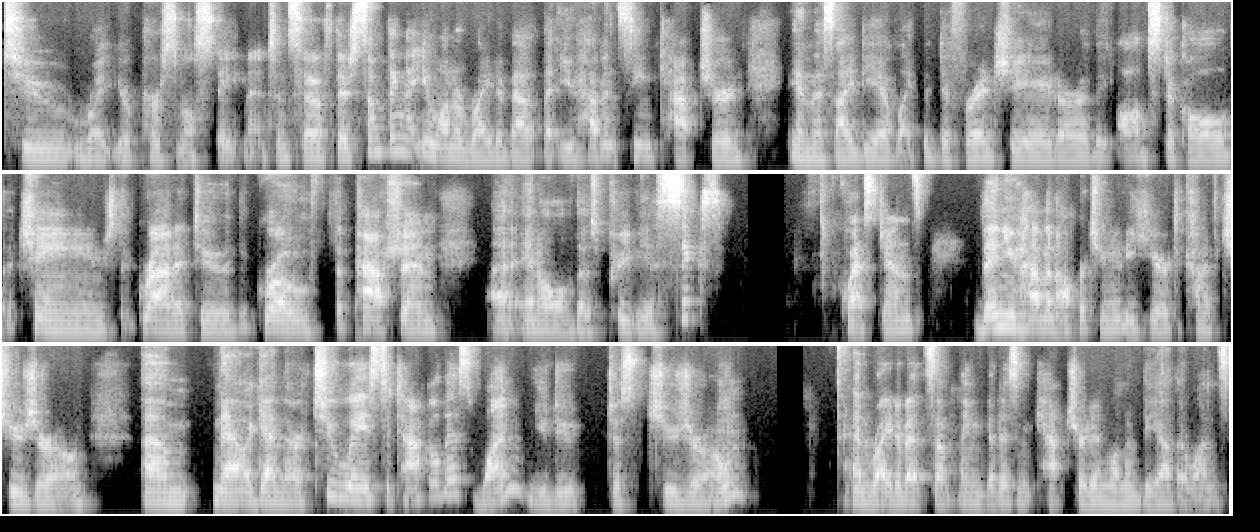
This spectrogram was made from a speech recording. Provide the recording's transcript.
to write your personal statement. And so if there's something that you want to write about that you haven't seen captured in this idea of like the differentiator, the obstacle, the change, the gratitude, the growth, the passion, uh, in all of those previous six questions, then you have an opportunity here to kind of choose your own. Um, now, again, there are two ways to tackle this. One, you do just choose your own and write about something that isn't captured in one of the other ones.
